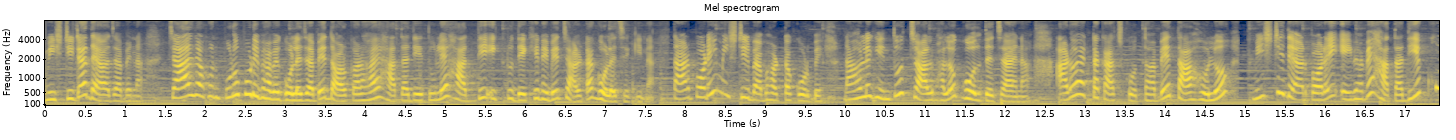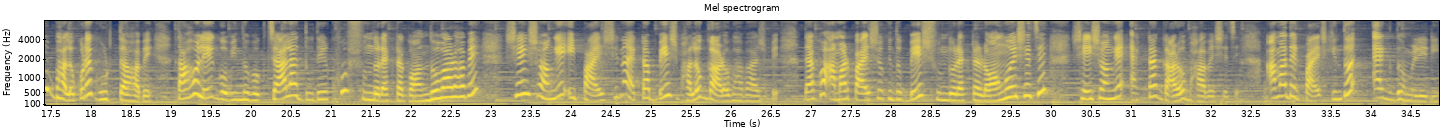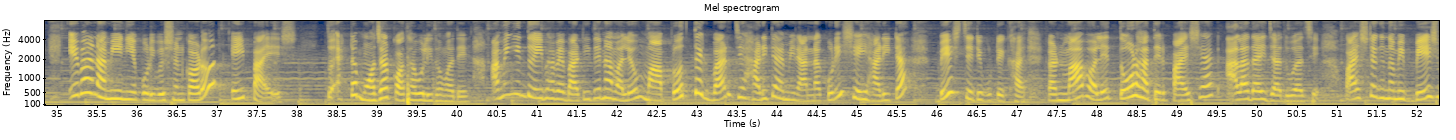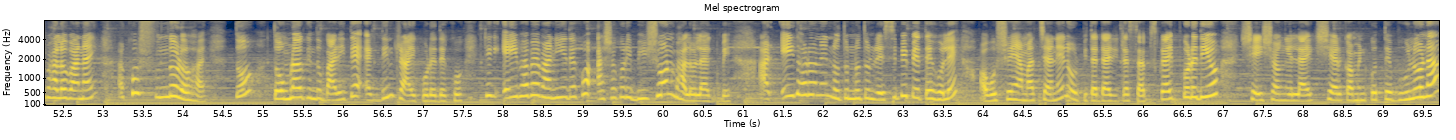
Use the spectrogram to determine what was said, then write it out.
মিষ্টিটা দেওয়া যাবে না। চাল যখন পুরোপুরিভাবে গলে যাবে, দরকার হয় হাতা দিয়ে তুলে হাত দিয়ে একটু দেখে নেবে চালটা গলেছে কিনা। তারপরেই মিষ্টির ব্যবহারটা করবে। না হলে কিন্তু চাল ভালো গলতে চায় না। আরও একটা কাজ করতে হবে তা হলো মিষ্টি দেওয়ার পরে এইভাবে হাতা দিয়ে খুব ভালো করে ঘুরতে হবে। তাহলে গোবিন্দভোগ চাল আর দুধের খুব সুন্দর একটা গন্ধ বার হবে। সেই সঙ্গে এই পায়েসে না একটা বেশ ভালো গাঢ় ভাব আসবে। দেখো আমার পায়েসেও কিন্তু বেশ সুন্দর একটা রঙও এসেছে, সেই সঙ্গে একটা গাঢ় ভাব এসেছে। আমাদের পায়েস কিন্তু একদম রেডি এবার নামিয়ে নিয়ে পরিবেশন করো এই পায়েস। তো একটা মজার কথা বলি তোমাদের। আমি কিন্তু এইভাবে বাটিতে নামালেও মা প্রত্যেকবার যে হাঁড়িটা আমি রান্না করি, সেই হাঁড়িটা বেশ চেটেপুটে খায়। কারণ মা বলে, তোর হাতের পায়েসে এক আলাদাই জাদু আছে। পায়েসটা কিন্তু আমি বেশ ভালো বানাই আর খুব সুন্দরও হয়। তো তোমরাও কিন্তু বাড়িতে একদিন ট্রাই করে দেখো। ঠিক এইভাবে বানিয়ে দেখো, আশা করি ভীষণ ভালো লাগবে। আর এই ধরনের নতুন নতুন রেসিপি পেতে হলে অবশ্যই আমার চ্যানেল অর্পিতা ডায়েরিটা সাবস্ক্রাইব করে দিও। সেই সঙ্গে লাইক শেয়ার কমেন্ট করতে ভুলো না।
